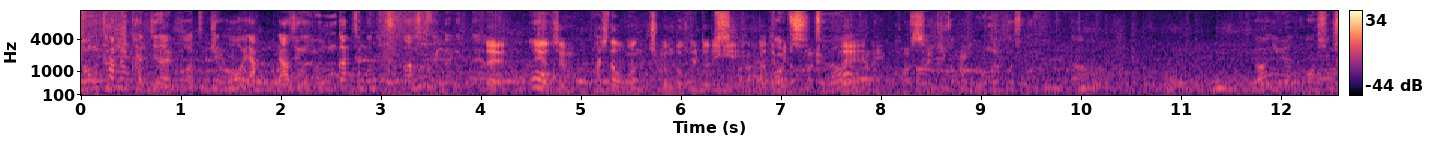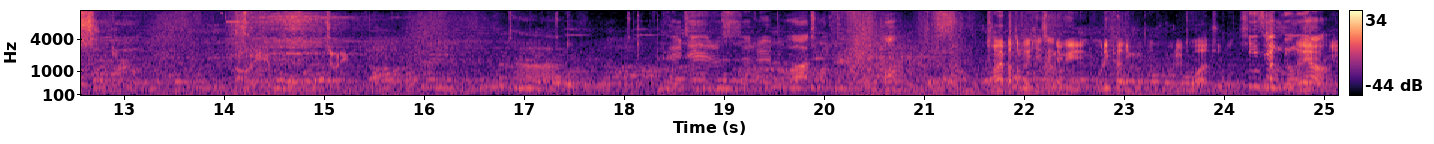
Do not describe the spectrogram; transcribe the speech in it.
용 타면 간지날 것 같은데. 어, 약, 나중에 용 같은 것도 추가하실 생각 있나요? 네, 어, 이게 지금 하시다 보면 용도 길들이기가 됩니다. 어, 진짜요? 네, 네. 저는 무조건 용을 꼬시고 싶습니다. 왕이면 멋있는 거고. 자, 벨제루스를 도와 전투를. 어? 처음에 봤던 그 흰색 용이 우리 편입니다. 우리를 도와주는. 흰색 용이요? 네, 이-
